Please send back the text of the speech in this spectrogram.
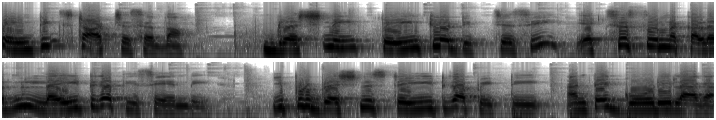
పెయింటింగ్ స్టార్ట్ చేసేద్దాం. బ్రష్ని పెయింట్లో డిప్ చేసి ఎక్సెస్ ఉన్న కలర్ని లైట్గా తీసేయండి. ఇప్పుడు బ్రష్ని స్ట్రెయిట్గా పెట్టి అంటే గోడీలాగా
